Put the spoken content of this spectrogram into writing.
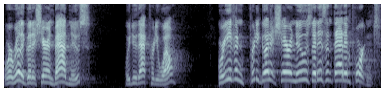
We're really good at sharing bad news. We do that pretty well. We're even pretty good at sharing news that isn't that important.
